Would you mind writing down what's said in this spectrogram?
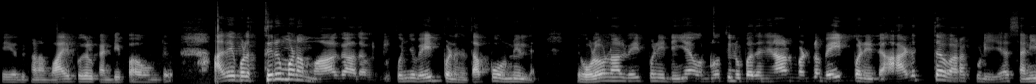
செய்யறதுக்கான வாய்ப்புகள் கண்டிப்பா உண்டு. அதே போல திருமணம் ஆகாதவர்கள் கொஞ்சம் வெயிட் பண்ணுங்க தப்பு ஒண்ணும் இல்லை. எவ்வளோ நாள் வெயிட் பண்ணிட்டீங்க? ஒரு நூற்றி முப்பத்தஞ்சு நாள் மட்டும் வெயிட் பண்ணிட்டு அடுத்த வரக்கூடிய சனி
